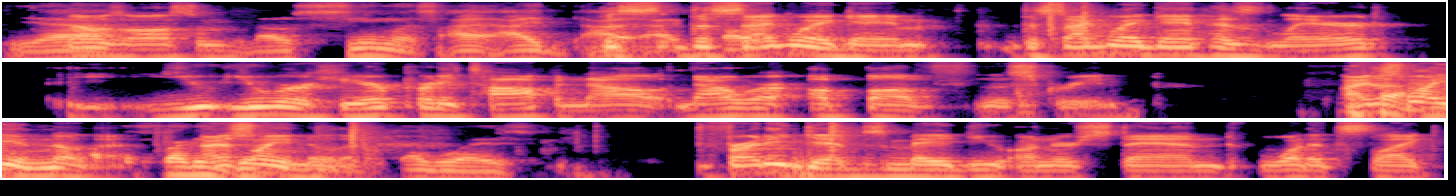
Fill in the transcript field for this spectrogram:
Yeah. That was awesome. that was seamless. I I The, I, I the segue game. The segue game has layered. You you were here pretty top, and now now we're above the screen. I just want you to know that. Freddie I just want you to Gibbs know that. Segues. Freddie Gibbs made you understand what it's like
